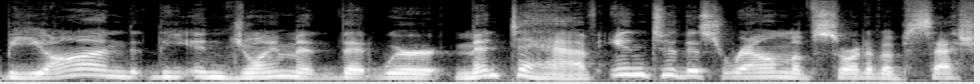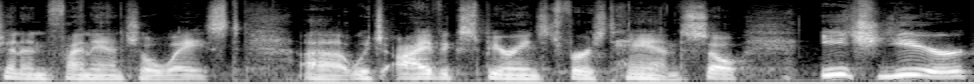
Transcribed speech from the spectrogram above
beyond the enjoyment that we're meant to have into this realm of sort of obsession and financial waste, uh, which I've experienced firsthand. So each year,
